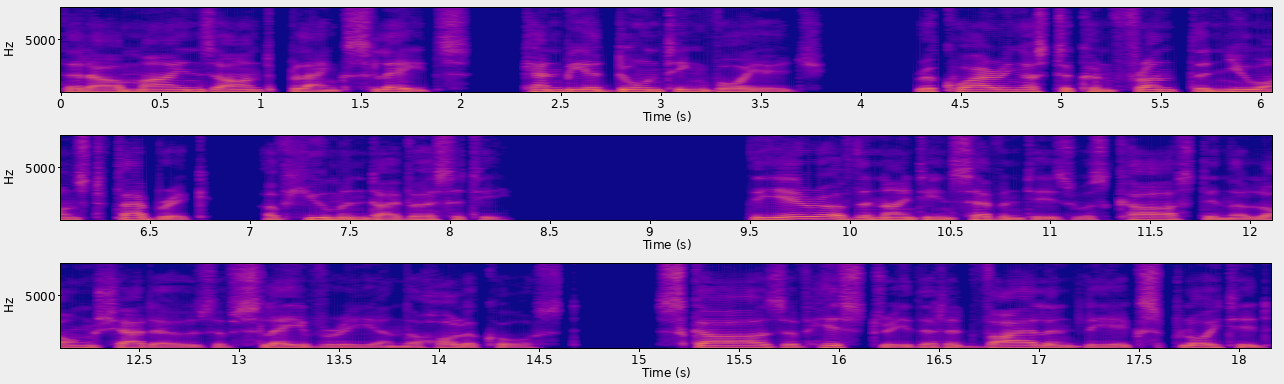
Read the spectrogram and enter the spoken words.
that our minds aren't blank slates can be a daunting voyage, requiring us to confront the nuanced fabric of human diversity. The era of the 1970s was cast in the long shadows of slavery and the Holocaust, scars of history that had violently exploited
